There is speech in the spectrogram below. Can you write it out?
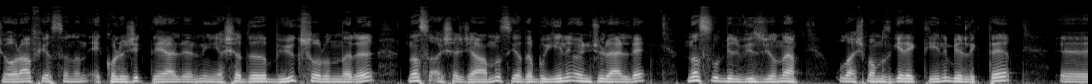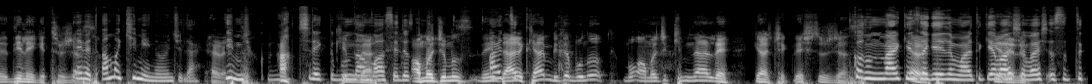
coğrafyasının ekolojik değerlerinin yaşadığı büyük sorunları nasıl aşacağımız ya da bu yeni öncülerle nasıl bir vizyona ulaşmamız gerektiğini birlikte e, dile getireceğiz. Evet ama kim yeni öncüler? Evet. Değil mi? Ha, Sürekli kimler? bundan bahsediyoruz. Amacımız ne artık... derken bir de bunu bu amacı kimlerle gerçekleştireceğiz? Konunun merkezine evet. gelelim artık. Yavaş gelelim. yavaş ısıttık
